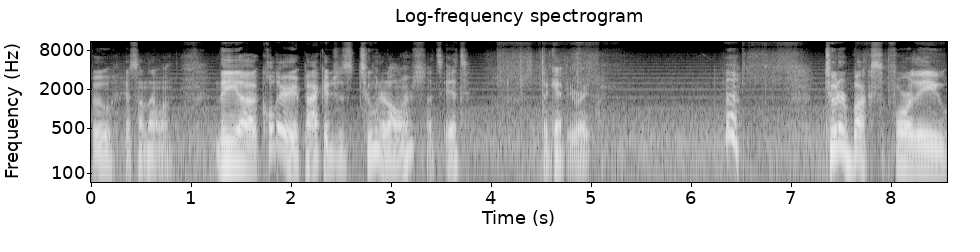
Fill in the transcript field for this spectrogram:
Boo, that's on that one. The uh, cold area package is $200. That's it. That can't be right. Huh. 200 bucks for the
